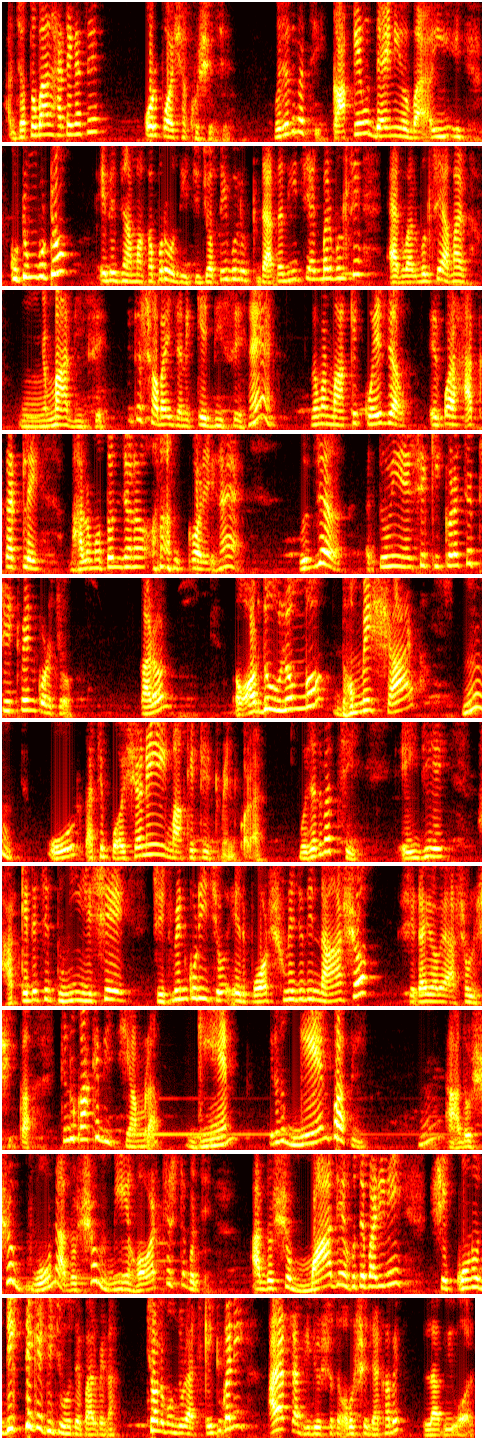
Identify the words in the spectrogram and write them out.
আর যতবার হাটে গেছে, ওর পয়সা খসেছে। বুঝাতে পারছি? কাকেও দেয়নি ও বা- কুটুম্বুটো। এদের জামা কাপড় ও দিয়েছে। যতই বলুক, দাদা দিয়েছি, একবার বলছে একবার বলছে, আমার মা দিছে। এটা সবাই জানে কে দিছে হ্যাঁ? তোমার মাকে কয়ে যাও, এরপর হাত কাটলে ভালো মতন যেন করে হ্যাঁ? বুঝছ? তুমি এসে কি করেছ? ট্রিটমেন্ট করেছ। কারণ অর্ধ উলঙ্গ, ধম্মের সার, হুম? ওর কাছে পয়সা নেই মাকে ট্রিটমেন্ট করার। বোঝাতে পারছি? এই যে হাত কেটেছে, তুমি এসে ট্রিটমেন্ট করিয়েছো, এরপর শুনে যদি না আসো, সেটাই হবে আসল শিক্ষা। কিন্তু কাকে দিচ্ছি আমরা? জ্ঞান? এটা তো জ্ঞান পাপি। হুম? আদর্শ বোন, আদর্শ মেয়ে হওয়ার চেষ্টা করছে। আদর্শ মা যে হতে পারিনি, সে কোনো দিক থেকে কিছু হতে পারবে না। চলো বন্ধুরা, আজকে এইটুখানি। আর একটা ভিডিওর সাথে অবশ্যই দেখাবে। Love you all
